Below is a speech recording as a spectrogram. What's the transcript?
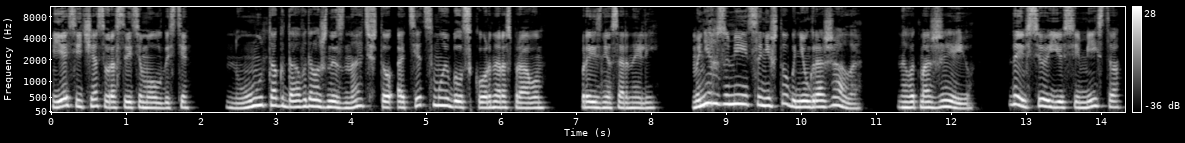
я сейчас в расцвете молодости. Ну, тогда вы должны знать, что отец мой был скор на расправу произнес Арнелий. Мне, разумеется, ничто бы не угрожало, но вот Мажею, да и все ее семейство,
